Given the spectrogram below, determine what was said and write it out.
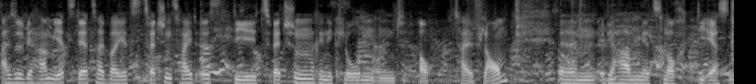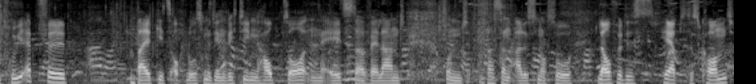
Also wir haben jetzt derzeit, weil jetzt Zwetschgenzeit ist, die Zwetschgen, Renikloden und auch Teil Pflaum. Ähm, wir haben jetzt noch die ersten Frühäpfel. Bald geht es auch los mit den richtigen Hauptsorten, Elster, Welland und was dann alles noch so im Laufe des Herbstes kommt.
